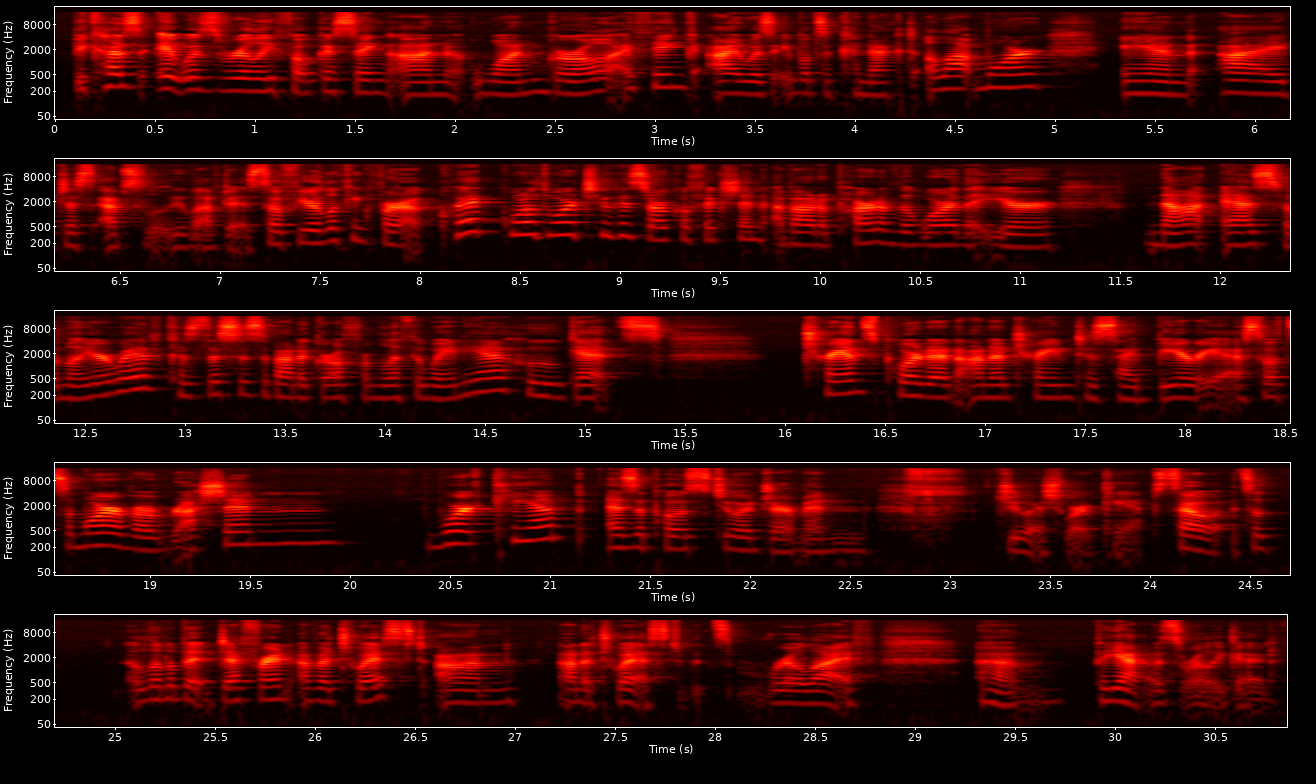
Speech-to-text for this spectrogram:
because it was really focusing on one girl, I think I was able to connect a lot more and I just absolutely loved it. So if you're looking for a quick World War II historical fiction about a part of the war that you're not as familiar with, because this is about a girl from Lithuania who gets transported on a train to Siberia. So it's more of a Russian work camp as opposed to a German Jewish work camp. So it's a, a little bit different of a twist on, not a twist, it's real life. Um, but yeah, it was really good.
